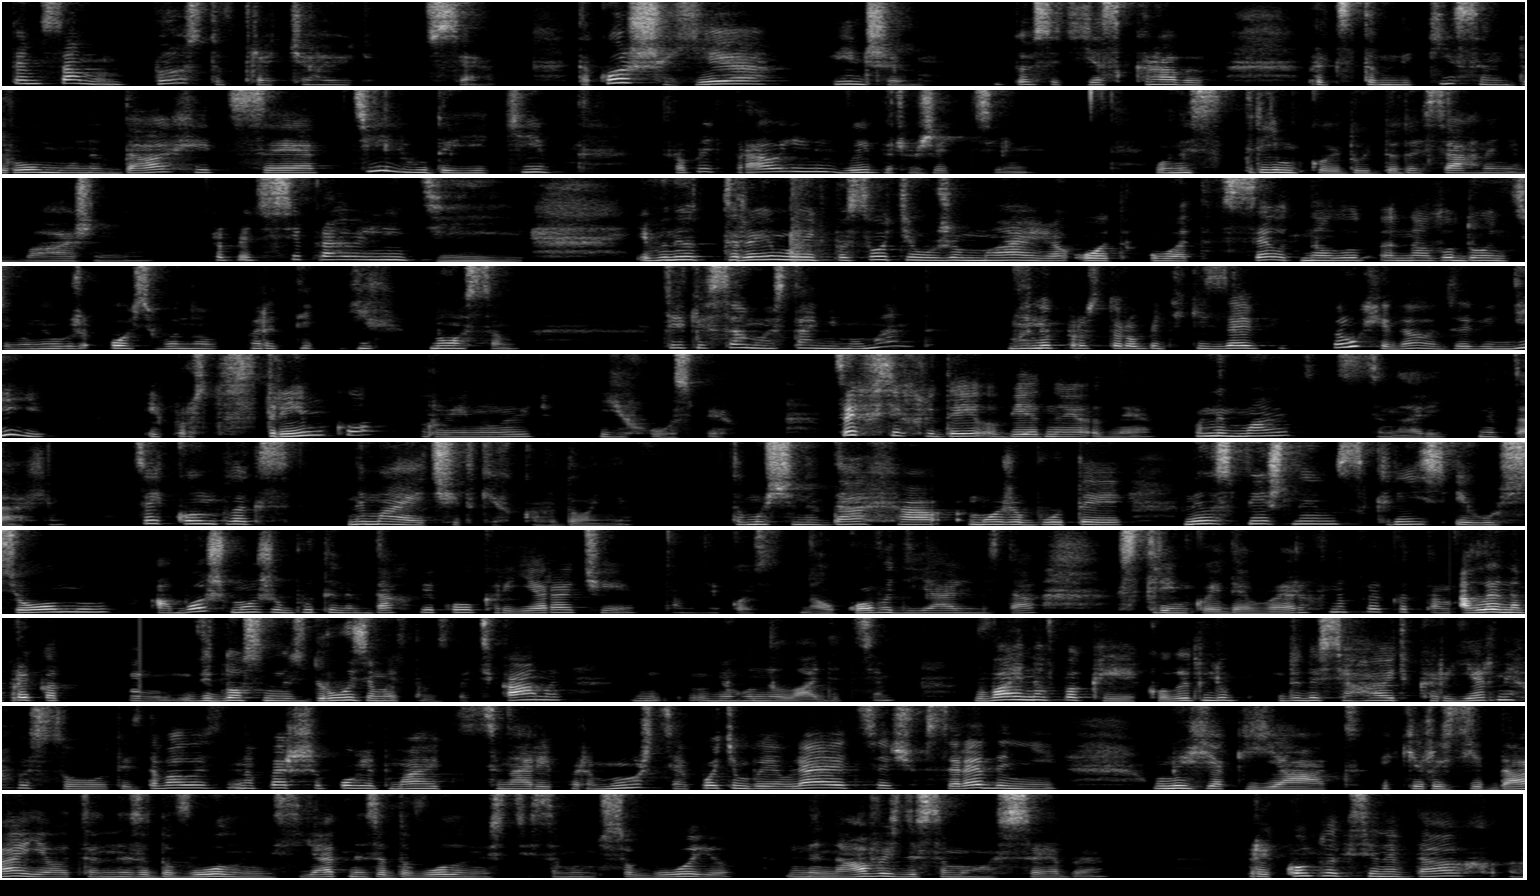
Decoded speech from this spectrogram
Тим самим просто втрачають все. Також є інші досить яскраві представники синдрому невдахи це ті люди, які роблять правильний вибір в житті. Вони стрімко йдуть до досягнення бажаного, роблять всі правильні дії, і вони отримують, по суті, вже майже от-от, все от на на лодонці, вони вже ось воно перед їх носом. Тільки в самий останній момент вони просто роблять якісь зайві рухи, да, от зайві дії, і просто стрімко руйнують їх успіх. Цих всіх людей об'єднує одне: вони мають сценарій невдахи. Цей комплекс не має чітких кордонів, тому що невдаха може бути неуспішним скрізь і усьому, або ж може бути невдах, в якого кар'єра чи там якась наукова діяльність, да, стрімко йде вверх, наприклад. Там. Але, наприклад, відносини з друзями, там, з батьками у нього не ладяться. Буває навпаки, коли люди досягають кар'єрних висот і, здавалося, на перший погляд мають сценарій переможця, а потім виявляється, що всередині у них як яд, який роз'їдає оця незадоволеність, яд незадоволеності самим собою, ненависть до самого себе. При комплексі невдах, е,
